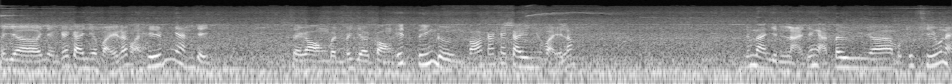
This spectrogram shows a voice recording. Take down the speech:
bây giờ những cái cây như vậy rất là hiếm nha anh chị. Sài Gòn mình bây giờ còn ít tuyến đường có các cái cây như vậy lắm. Chúng ta nhìn lại cái ngã tư à, một chút xíu nè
